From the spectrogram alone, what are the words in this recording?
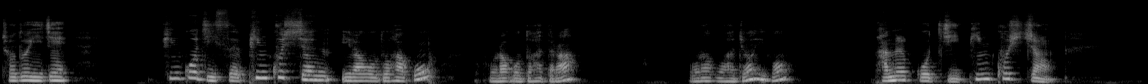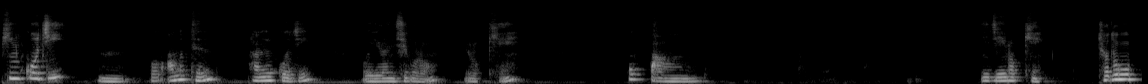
저도 이제 핀꽂이 있어요. 핀쿠션이라고도 하고 뭐라고도 하더라? 뭐라고 하죠 이거? 바늘꽂이, 핀쿠션, 핀꽂이? 음, 뭐 아무튼 바늘꽂이 뭐 이런 식으로 이렇게 호빵 이제 이렇게 저도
